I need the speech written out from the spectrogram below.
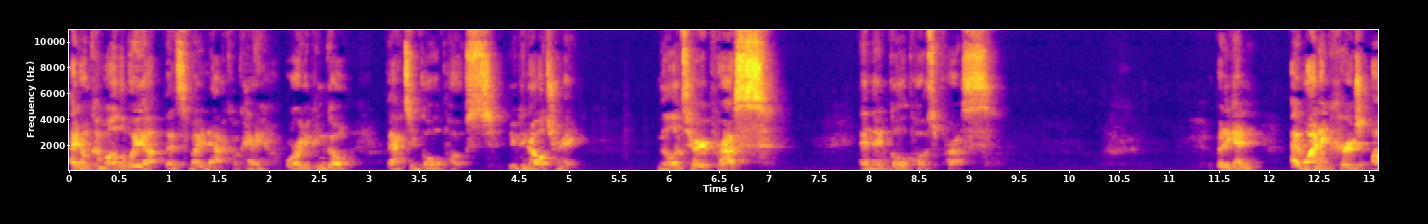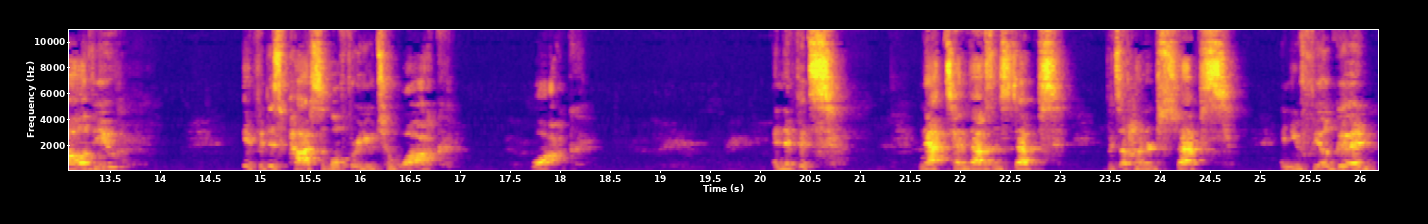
I don't come all the way up. That's my neck, okay? Or you can go back to goalpost. You can alternate. Military press and then goalpost press. But again, I want to encourage all of you, if it is possible for you to walk, walk. And if it's not 10,000 steps, if it's 100 steps and you feel good,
